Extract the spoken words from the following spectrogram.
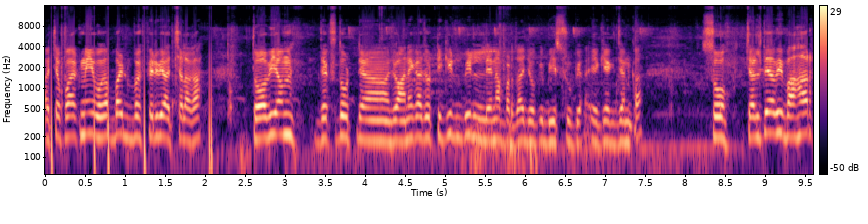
अच्छा पार्क नहीं होगा बट फिर भी अच्छा लगा। तो अभी हम देख सकते हो जो आने का जो टिकट भी लेना पड़ता है, जो कि बीस रुपया एक एक जन का। सो चलते अभी बाहर।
